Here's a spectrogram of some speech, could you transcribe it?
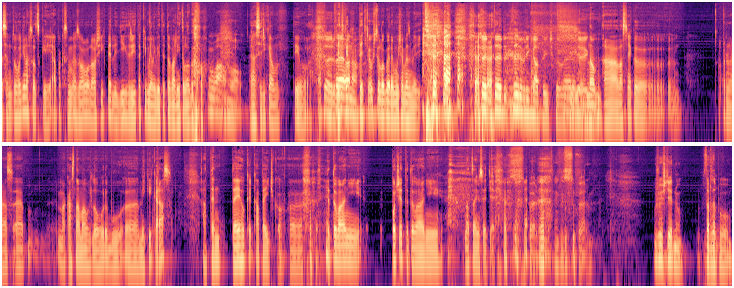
jsem tu hodil na socky a pak jsem mi ozvalo dalších pět lidí, kteří taky měli vytetovaný to logo. Wow. wow. A já si říkám, ty vole, to je, teďka, to je teďka už to logo nemůžeme změnit. to, je, to, je, to je dobrý kápičko. No jako- a vlastně jako pro nás eh, maká s náma už dlouhou dobu eh, Mickey Karas a ten, to je jeho KPIčko. Eh, tetování, počet tetování na celém světě. super, jako super. Můžu ještě jednu startupovou.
